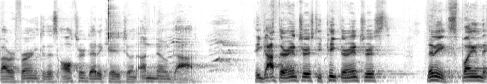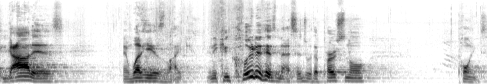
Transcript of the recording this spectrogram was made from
by referring to this altar dedicated to an unknown God. He got their interest, he piqued their interest. Then he explained that God is and what he is like. And he concluded his message with a personal point.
